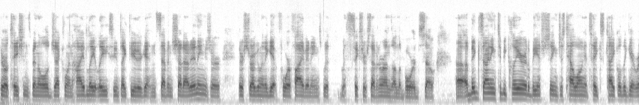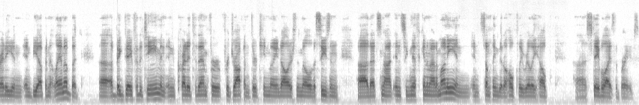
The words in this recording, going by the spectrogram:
the rotation's been a little Jekyll and Hyde lately. Seems like they're either getting seven shutout innings or they're struggling to get four or five innings with with six or seven runs on the board. So uh, a big signing to be clear. It'll be interesting just how long it takes Keuchel to get ready and, and be up in Atlanta, but uh, a big day for the team and, and, credit to them for, for dropping $13 million in the middle of a season. Uh, that's not insignificant amount of money and, and something that'll hopefully really help uh, stabilize the Braves.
